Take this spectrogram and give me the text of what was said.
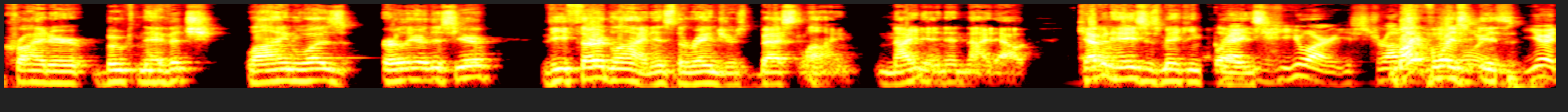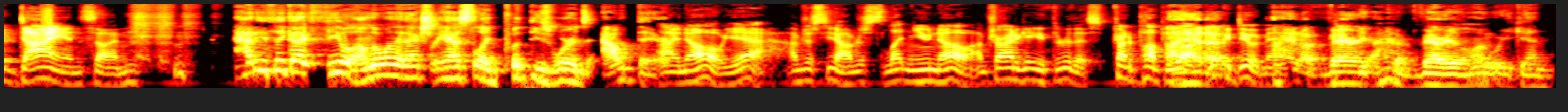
Kreider Buchnevich line was earlier this year, the third line is the Rangers' best line, night in and night out. Kevin Hayes is making plays. You are you struggling. My voice is- You're dying, son. How do you think I feel? I'm the one that actually has to like put these words out there. I know. Yeah. I'm just you know I'm just letting you know. I'm trying to get you through this. I'm trying to pump you I up. You could do it, man. I had a very, I had a very long weekend.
